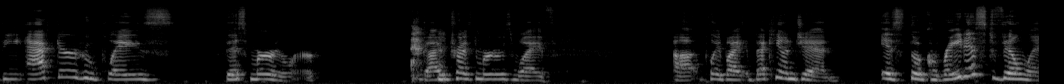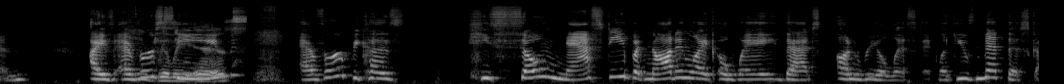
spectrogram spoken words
the actor who plays this murderer, the guy who tries to murder his wife, uh, played by Baek Hyun-jin is the greatest villain I've ever really seen is. ever because he's so nasty, but not in like a way that's unrealistic. Like you've met this guy.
